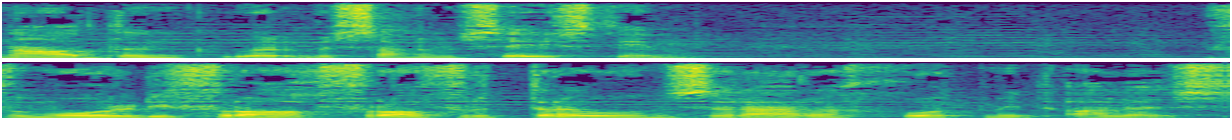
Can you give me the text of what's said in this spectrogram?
nadink oor Psalm 16. Vanmôre die vraag vra vertrou ons regtig God met alles.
